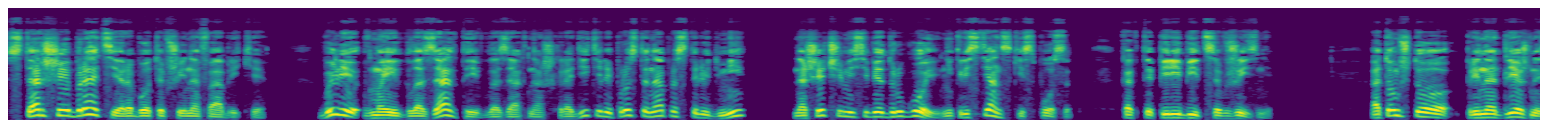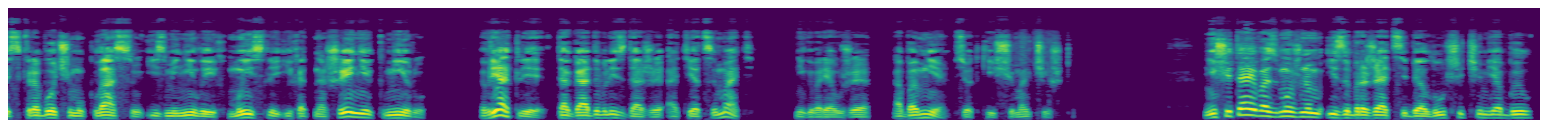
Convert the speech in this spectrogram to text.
Старшие братья, работавшие на фабрике, были в моих глазах, да и в глазах наших родителей, просто-напросто людьми, нашедшими себе другой, не крестьянский способ как-то перебиться в жизни. О том, что принадлежность к рабочему классу изменила их мысли, их отношение к миру, вряд ли догадывались даже отец и мать, не говоря уже обо мне, все-таки еще мальчишки. Не считая возможным изображать себя лучше, чем я был,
